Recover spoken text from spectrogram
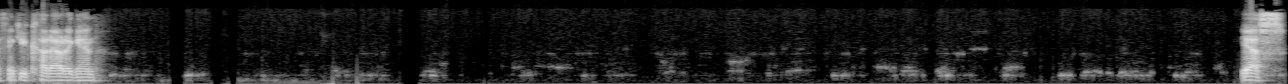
I think you cut out again. Yes.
